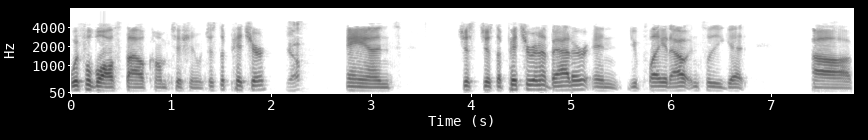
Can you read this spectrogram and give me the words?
wiffle ball style competition with just a pitcher Yep. and just just a pitcher and a batter, and you play it out until you get uh,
